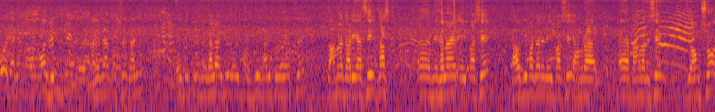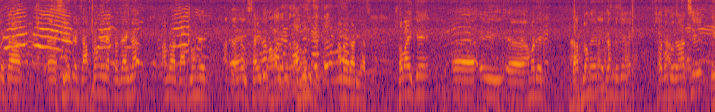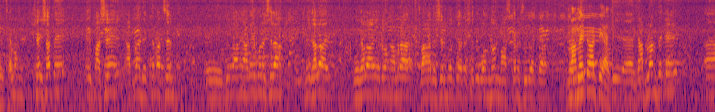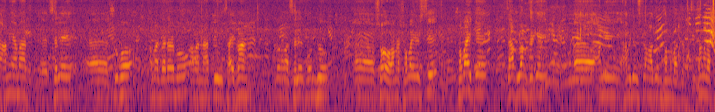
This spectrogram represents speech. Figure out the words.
ওই দেখেন ওই- আহ, আসা যাওয়া করছে গাড়ি এই দিক থেকে মেঘালয় দিয়ে ওই পাশ দিয়ে গাড়ি চলে যাচ্ছে। তো আমরা দাঁড়িয়ে আছি জাস্ট মেঘালয়ের এই পাশে ডাউকি বাজারের এই পাশে। আমরা বাংলাদেশের যে অংশ এটা সিলেটের জাফলংয়ের একটা জায়গা। আমরা জাফলংয়ের এই সাইডে ভারতের অপোজিটে আমরা দাঁড়িয়ে আছি। সবাইকে এই আমাদের জাফলংয়ের এখান থেকে স্বাগত জানাচ্ছি এবং সেই সাথে এই পাশে আপনারা দেখতে পাচ্ছেন যেটা আমি আগেই বলেছিলাম মেঘালয় মেঘালয় এবং আমরা বাংলাদেশের মধ্যে একটা সেতু বন্ধন মাঝখানে শুধু একটা। টমেটো আর পেঁয়াজ জাফলং থেকে আমি আমার ছেলে শুভ আমার বেটার বউ আমার নাতি সাইফান এবং আমার ছেলের বন্ধু সহ আমরা সবাই এসেছি সবাইকে জাফলং থেকে আমি হামিদুল ইসলাম আজম ধন্যবাদ জানাচ্ছি। ধন্যবাদ।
